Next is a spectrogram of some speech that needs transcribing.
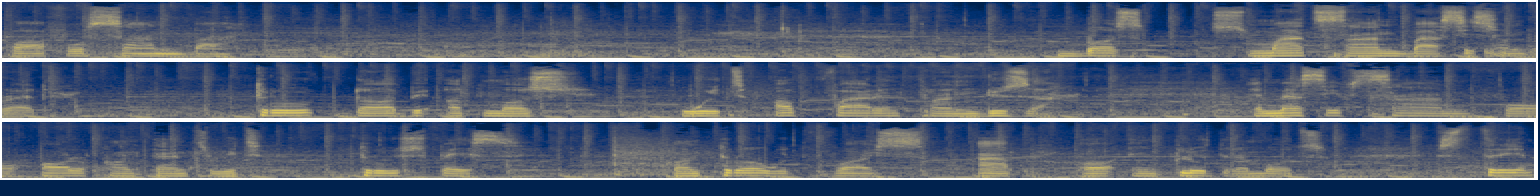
powerful soundbar Bose Smart Soundbar 600 through Dolby Atmos with up-firing transducer. Immersive sound for all content with TrueSpace. Control with voice app or include remote stream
